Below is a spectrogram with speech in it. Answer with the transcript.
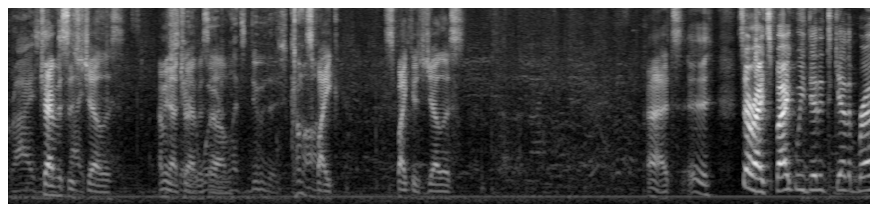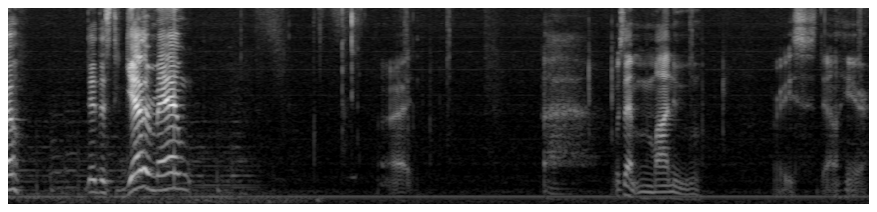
prize. Travis is inside. jealous. I mean, not Say Travis. Um, let's do this. Come on. Spike. Spike is jealous. Ah, it's eh. it's all right, Spike. We did it together, bro. Did this together, man. All right. Ah, what's that Manu race down here?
